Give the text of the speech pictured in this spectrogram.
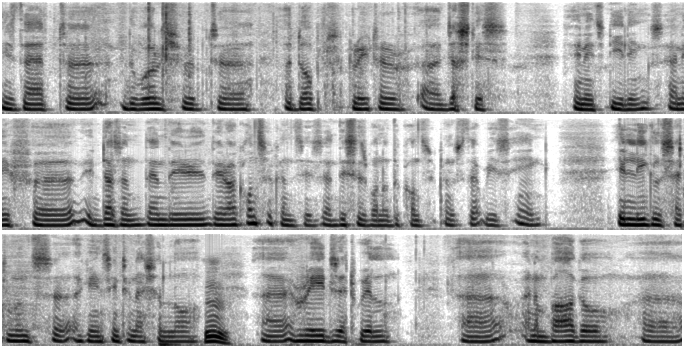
is that uh, the world should uh, adopt greater uh, justice in its dealings, and if it doesn't, then there there are consequences, and this is one of the consequences that we're seeing illegal settlements uh, against international law, uh, raids at will, uh, an embargo, uh,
